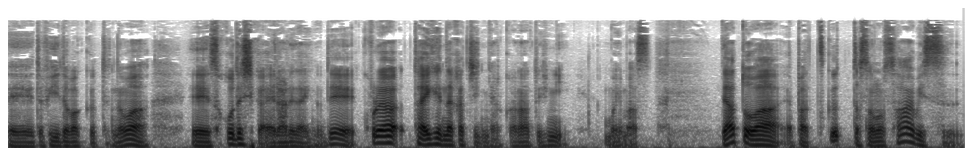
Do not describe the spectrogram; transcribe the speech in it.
えー、とフィードバックっていうのは、えー、そこでしか得られないので、これは大変な価値になるかなというふうに思います。で、あとは、やっぱ作ったそのサービス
